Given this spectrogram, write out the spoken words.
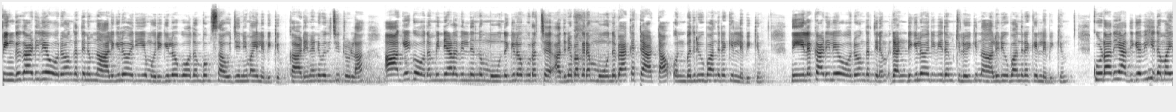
പിങ്ക് കാർഡിലെ ഓരോ അംഗത്തിനും നാല് കിലോ അരിയും ഒരു കിലോ ഗോതമ്പും സൗജന്യമായി ലഭിക്കും. കാർഡിന് അനുവദിച്ചിട്ടുള്ള ആകെ ഗോതമ്പിന്റെ അളവിൽ നിന്നും മൂന്ന് കിലോ കുറച്ച് അതിനു പകരം മൂന്ന് പാക്കറ്റ് ആട്ട ഒൻപത് രൂപ നിരക്കിൽ ലഭിക്കും. നീലക്കാടിലെ ഓരോ അംഗത്തിനും രണ്ട് കിലോ അരി വീതം കിലോയ്ക്ക് നാല് രൂപ നിരക്കിൽ ലഭിക്കും. കൂടാതെ അധിക വിഹിതമായി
